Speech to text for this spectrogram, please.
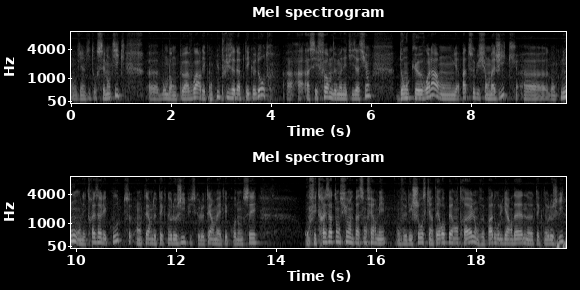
on vient vite au sémantique. Euh, bon, bah, on peut avoir des contenus plus adaptés que d'autres à, ces formes de monétisation. Donc voilà, il n'y a pas de solution magique. donc nous, on est très à l'écoute en termes de technologie, puisque le terme a été prononcé on fait très attention à ne pas s'enfermer. On veut des choses qui interopèrent entre elles. On ne veut pas de wall garden euh, technologique.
